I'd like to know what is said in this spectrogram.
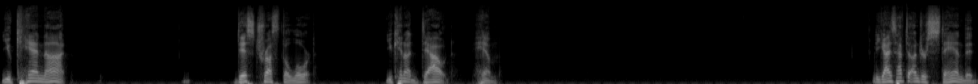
You cannot distrust the Lord. You cannot doubt him. You guys have to understand that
